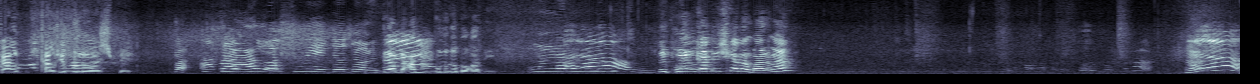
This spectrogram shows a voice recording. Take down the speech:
কাল কালকে বুনু আসবে। আমি বুনুকে বকা দিই। তুই ফোন কাটিস কেন বারবার? হ্যাঁ?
